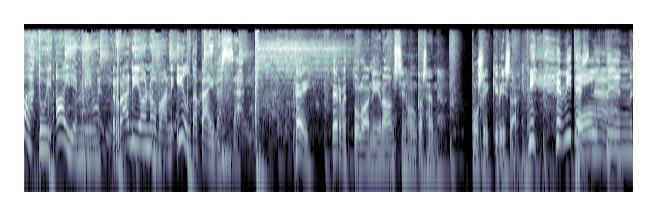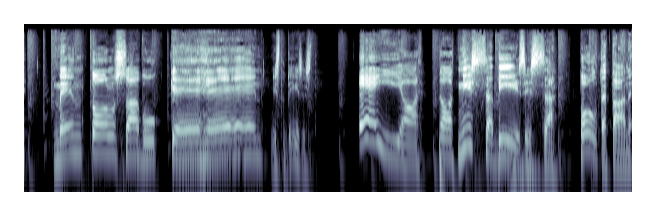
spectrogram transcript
tapahtui aiemmin Radionovan iltapäivässä. Hei, tervetuloa Niina Anssi Honkasen musiikkivisään. Mi- mites nää? Poltin mentolsavukkeen. Mistä biisistä? Ei oo totta. Missä biisissä poltetaan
